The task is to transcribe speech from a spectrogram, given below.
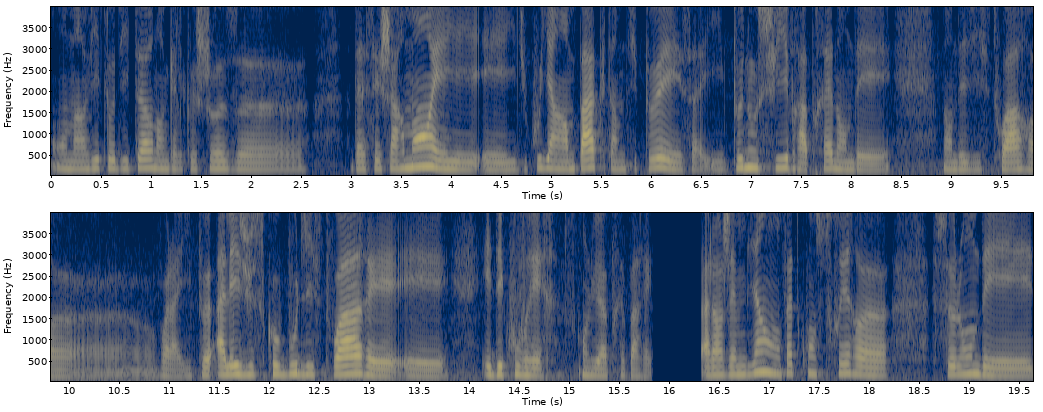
on invite l'auditeur dans quelque chose d'assez charmant et, et, du coup il y a un pacte un petit peu et ça, il peut nous suivre après dans des, dans des histoires. voilà, il peut aller jusqu'au bout de l'histoire et, découvrir ce qu'on lui a préparé. Alors j'aime bien en fait construire euh, selon des,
